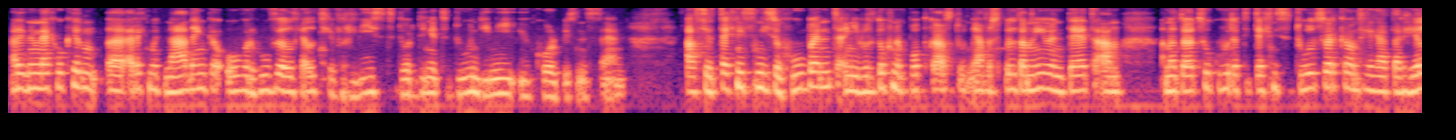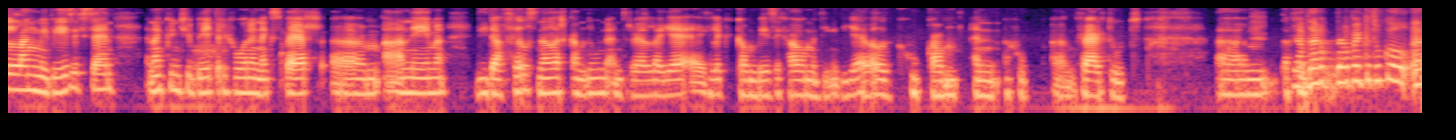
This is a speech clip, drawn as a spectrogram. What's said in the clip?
Maar ik denk dat je ook heel uh, erg moet nadenken over hoeveel geld je verliest door dingen te doen die niet je core business zijn als je technisch niet zo goed bent en je wilt toch een podcast doen, ja, verspil dan niet je tijd aan, aan het uitzoeken hoe dat die technische tools werken, want je gaat daar heel lang mee bezig zijn. En dan kun je beter gewoon een expert um, aannemen die dat veel sneller kan doen. En terwijl dat jij eigenlijk kan bezighouden met dingen die jij wel goed kan en goed um, graag doet. Um, ja, daar, daar ben ik het ook wel uh,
